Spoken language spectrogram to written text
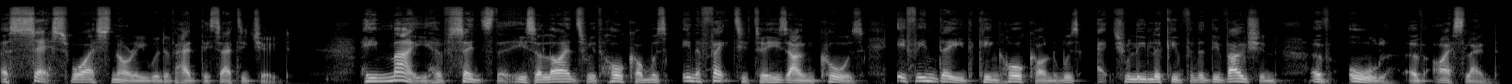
assess why Snorri would have had this attitude. He may have sensed that his alliance with Haakon was ineffective to his own cause, if indeed King Haakon was actually looking for the devotion of all of Iceland.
